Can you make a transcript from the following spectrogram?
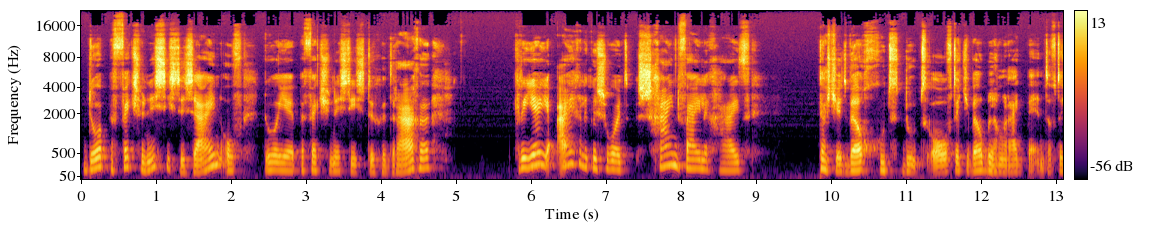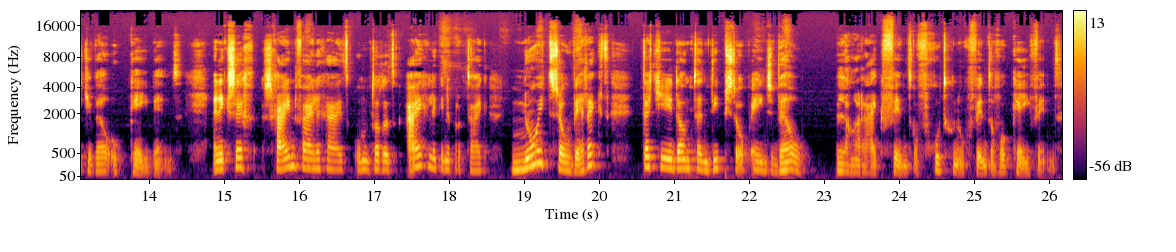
door perfectionistisch te zijn of door je perfectionistisch te gedragen, creëer je eigenlijk een soort schijnveiligheid dat je het wel goed doet, of dat je wel belangrijk bent, of dat je wel oké bent. En ik zeg schijnveiligheid omdat het eigenlijk in de praktijk nooit zo werkt dat je je dan ten diepste opeens wel belangrijk vindt of goed genoeg vindt of oké vindt.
